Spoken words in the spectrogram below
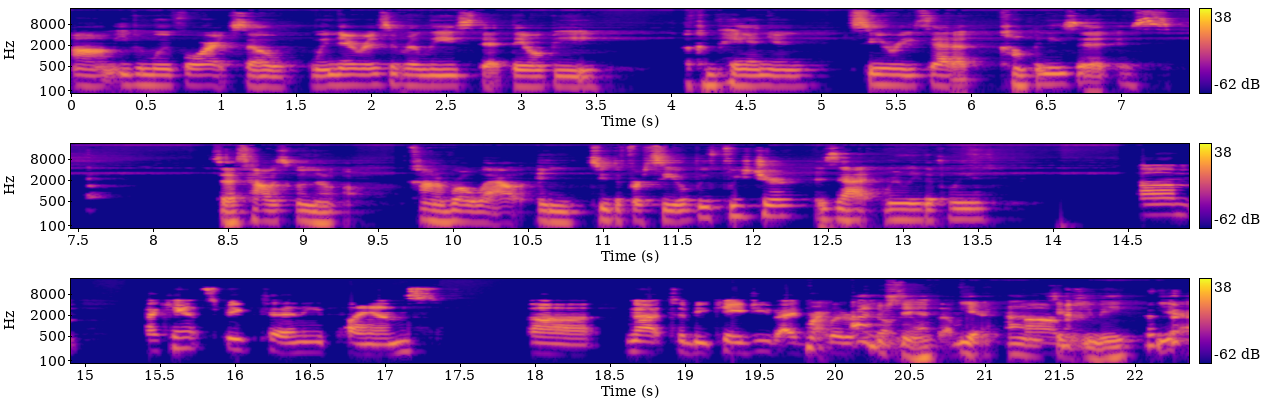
Um, even moving forward. So when there is a release, that there will be a companion series that accompanies it. Is that's how it's going to kind of roll out into the foreseeable future? Is that really the plan? Um, I can't speak to any plans. Uh, not to be cagey, I right. I understand. Them yeah, I understand um, what you mean. Yeah,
